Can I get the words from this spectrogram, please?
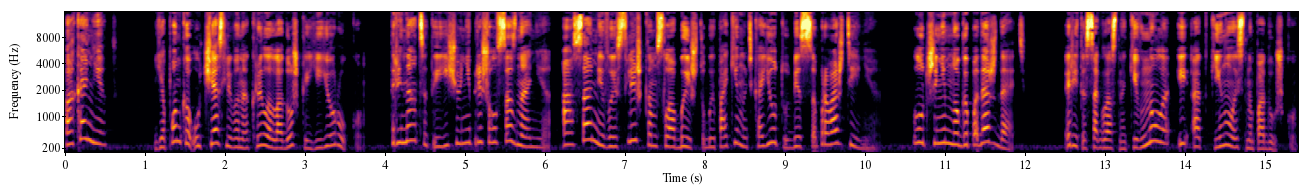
«Пока нет», Японка участливо накрыла ладошкой ее руку. «Тринадцатый еще не пришел в сознание, а сами вы слишком слабы, чтобы покинуть каюту без сопровождения. Лучше немного подождать». Рита согласно кивнула и откинулась на подушку.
